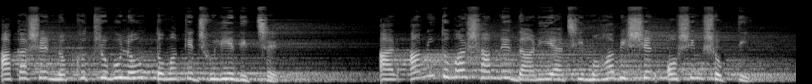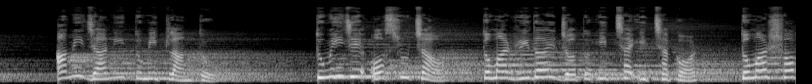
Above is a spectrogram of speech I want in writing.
আকাশের নক্ষত্রগুলো তোমাকে ঝুলিয়ে দিচ্ছে। আর আমি তোমার সামনে দাঁড়িয়ে আছি মহাবিশ্বের অসীম শক্তি। আমি জানি তুমি ক্লান্ত। তুমি যে অশ্রু চাও, তোমার হৃদয়ে যত ইচ্ছা ইচ্ছা কর, তোমার সব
